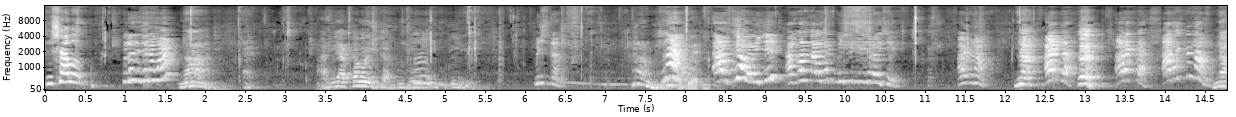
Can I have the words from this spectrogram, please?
হিসাব তুলে দিছে না না। আমি একটা বলছিলাম মিষ্টি না না আর কি এখন কালকে মিষ্টি দিতে রয়েছে আর না না। আরেকটা। আরেকটা। আরেকটা না না।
